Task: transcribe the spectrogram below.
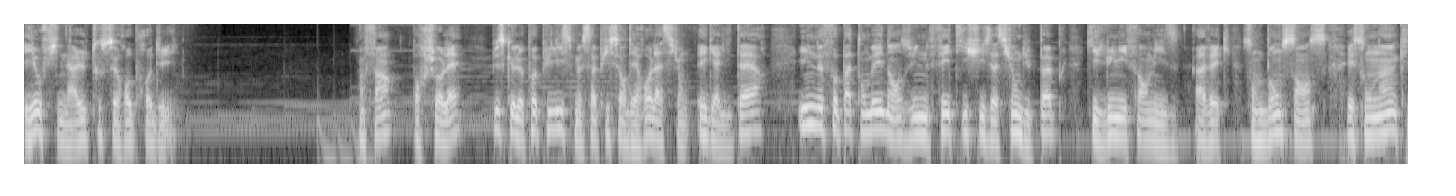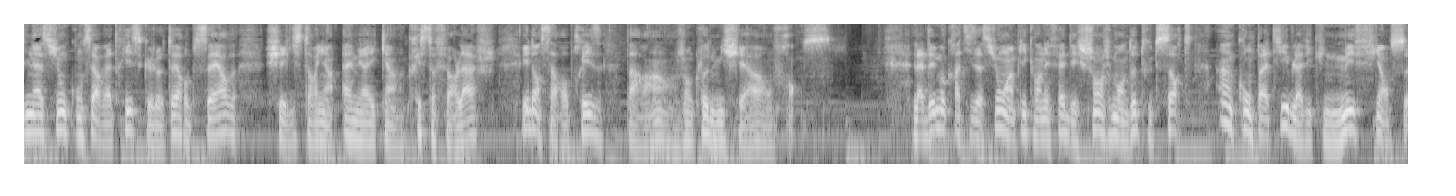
et au final tout se reproduit. Enfin, pour Cholet, Puisque le populisme s'appuie sur des relations égalitaires, il ne faut pas tomber dans une fétichisation du peuple qui l'uniformise, avec son bon sens et son inclination conservatrice que l'auteur observe chez l'historien américain Christopher Lash et dans sa reprise par un Jean-Claude Michéa en France. La démocratisation implique en effet des changements de toutes sortes, incompatibles avec une méfiance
